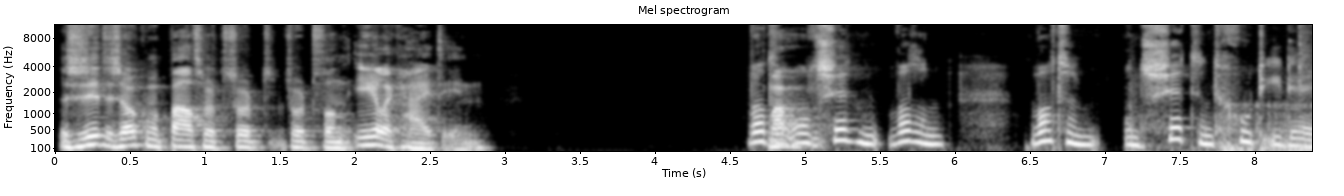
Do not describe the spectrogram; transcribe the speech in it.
Dus er zit dus ook een bepaald soort, soort, soort van eerlijkheid in. Wat, Maar- een ontzettend, wat, een, wat een ontzettend goed idee.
